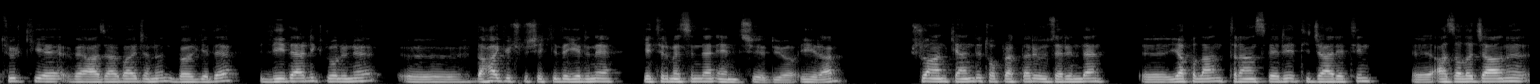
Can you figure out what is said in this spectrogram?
Türkiye ve Azerbaycan'ın bölgede liderlik rolünü daha güçlü şekilde yerine getirmesinden endişe ediyor İran. Şu an kendi toprakları üzerinden yapılan transferi, ticaretin e, azalacağını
